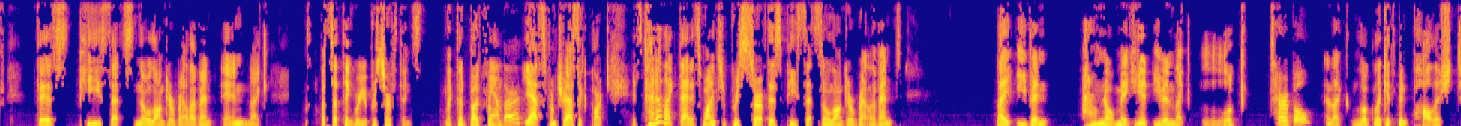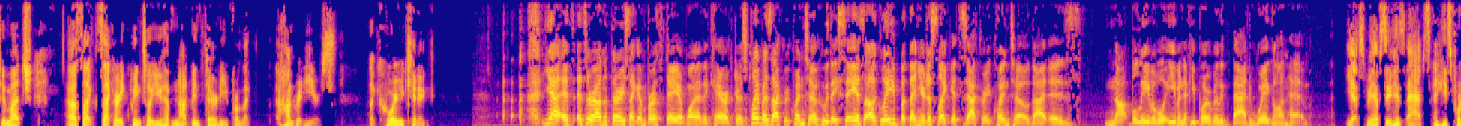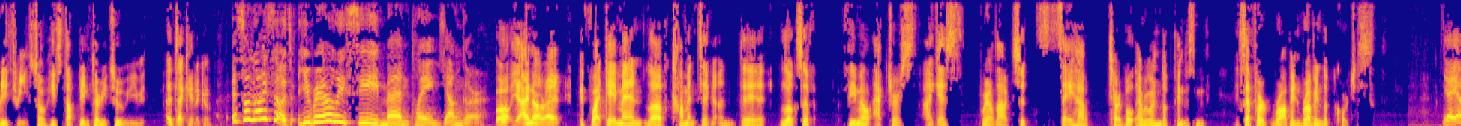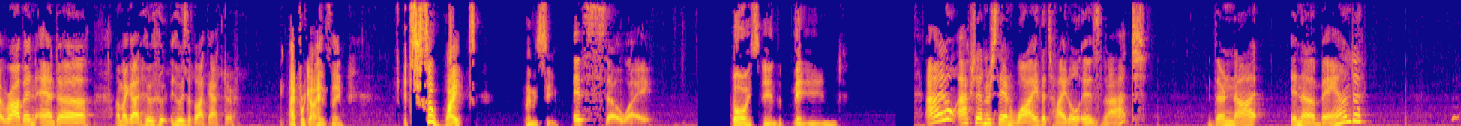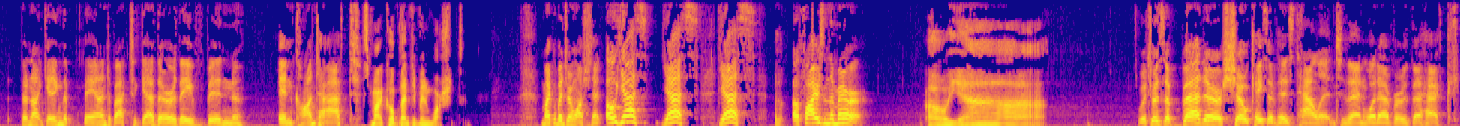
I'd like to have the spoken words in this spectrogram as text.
this piece that's no longer relevant and like, what's that thing where you preserve things? Like that bug from Amber? Yes, from Jurassic Park. It's kind of like that. It's wanting to preserve this piece that's no longer relevant by even, I don't know, making it even like look terrible and like look like it's been polished too much. I was like, Zachary Quinto, you have not been 30 for like a hundred years. Like, who are you kidding? Yeah, it's it's around the 32nd birthday of one of the characters, played by Zachary Quinto, who they say is ugly, but then you're just like, it's Zachary Quinto. That is not believable, even if you put a really bad wig on him. Yes, we have seen his abs and he's 43, so he stopped being 32 even a decade ago. It's so nice though. It's, you rarely see men playing younger. Well, yeah, I know, right? If white gay men love commenting on the looks of female actors, I guess we're allowed to say how terrible everyone looked in this movie. Except for Robin. Robin looked gorgeous. Yeah, yeah. Robin and uh, oh my god, who who who is the black actor? I forgot his name. It's so white. Let me see. It's so white. Boys in the band. I don't actually understand why the title is that. They're not in a band. They're not getting the band back together. They've been in contact. It's Michael Benjamin Washington. Michael Benjamin Washington. Oh yes, yes, yes. Uh, Fires in the Mirror, Oh yeah. which was a better showcase of his talent than whatever the heck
